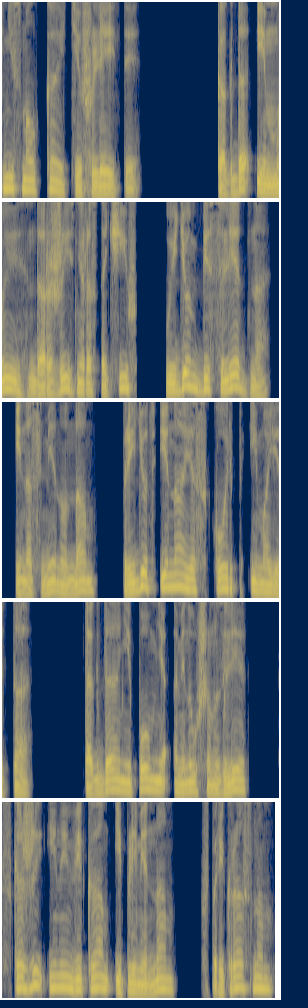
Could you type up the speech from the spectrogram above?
не смолкайте, флейты. Когда и мы, дар жизни расточив, уйдем бесследно, и на смену нам придет иная скорбь и маята, тогда, не помня о минувшем зле, скажи иным векам и племенам в прекрасном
